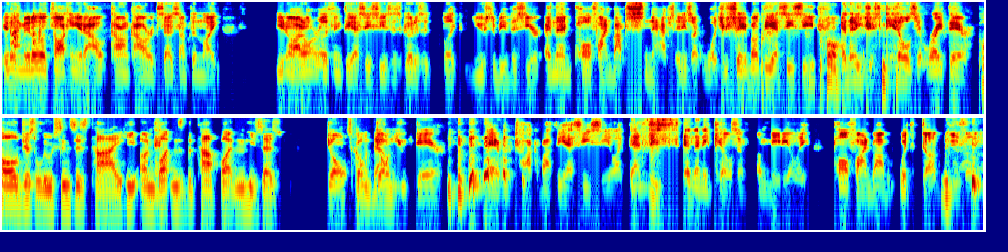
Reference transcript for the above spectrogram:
in the middle of talking it out, Colin Cowherd says something like, "You know, I don't really think the SEC is as good as it like used to be this year." And then Paul Finebaum snaps and he's like, "What'd you say about the SEC?" Paul, And then he just kills him right there. Paul just loosens his tie. He unbuttons the top button. He says, Don't "It's going down." don't you dare ever talk about the SEC like that. And then he kills him immediately. Paul Finebaum with dub easily.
